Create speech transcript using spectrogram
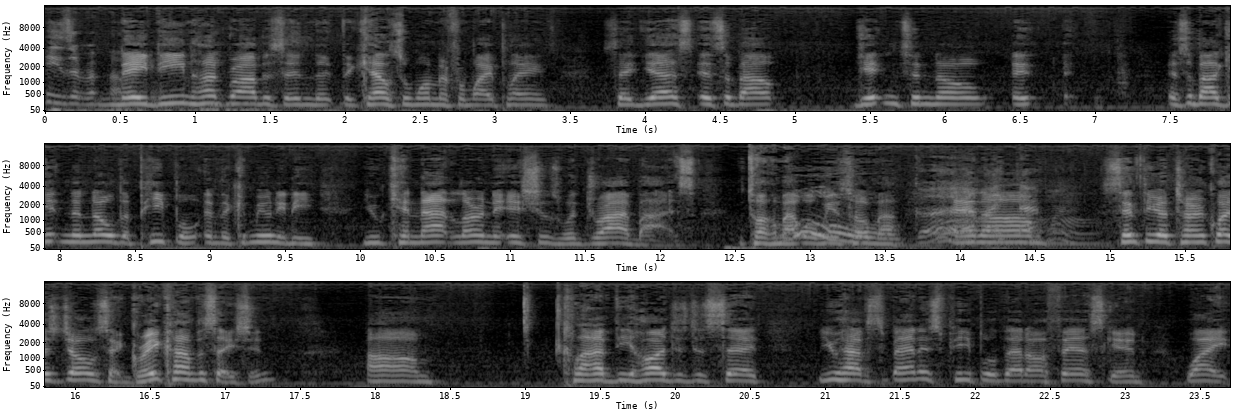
He's a Republican. Nadine Hunt Robinson, the, the councilwoman from White Plains, said, "Yes, it's about getting to know it. It's about getting to know the people in the community. You cannot learn the issues with drive-bys." We're talking about what we were talking about. good. I And like that um, one. Cynthia Turnquest Jones said, "Great conversation." Um, Clive D. Hodges just said, you have Spanish people that are fair skinned, white,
